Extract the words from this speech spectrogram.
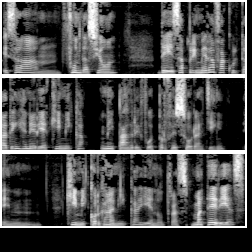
esa mm, fundación de esa primera facultad de ingeniería química. Mi padre fue profesor allí en química orgánica y en otras materias.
